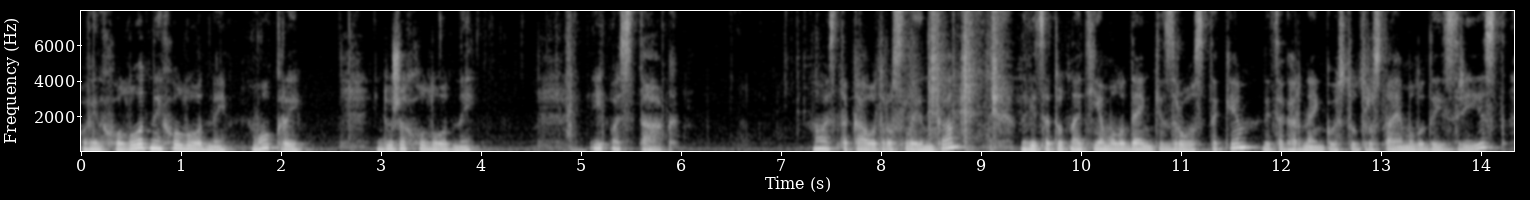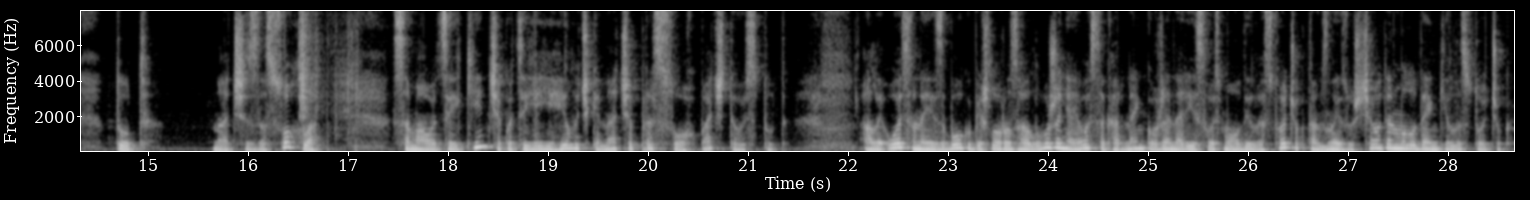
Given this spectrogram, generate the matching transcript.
Бо він холодний, холодний, мокрий і дуже холодний. І ось так. Ну, ось така от рослинка. Дивіться, тут навіть є молоденькі зростики. Дивіться, як гарненько ось тут зростає молодий зріст. Тут, наче засохла сама оцей кінчик, оцієї гілочки, наче присох. Бачите, ось тут. Але ось в неї збоку пішло розгалуження, і ось так гарненько вже наріс ось молодий листочок, там знизу ще один молоденький листочок.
